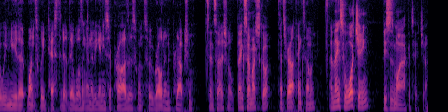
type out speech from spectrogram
we knew that once we tested it, there wasn't going to be any surprises once we rolled into production. Sensational. Thanks so much, Scott. That's right. Thanks, Simon. And thanks for watching. This is my architecture.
